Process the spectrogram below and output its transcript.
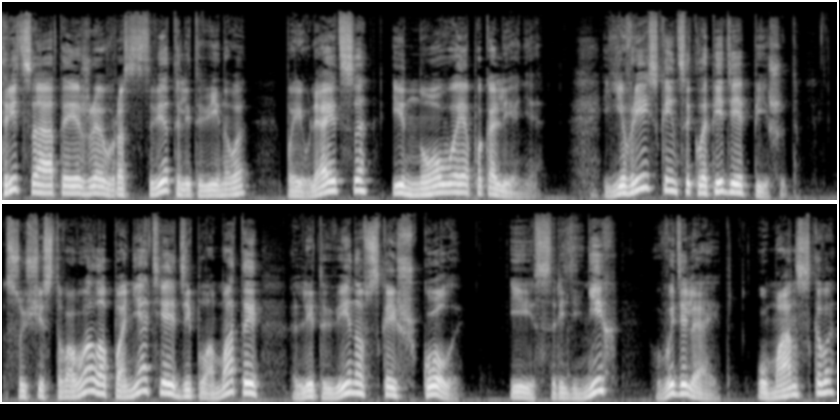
30-е же в расцвет Литвинова появляется и новое поколение. Еврейская энциклопедия пишет, существовало понятие дипломаты Литвиновской школы, и среди них выделяет Уманского,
